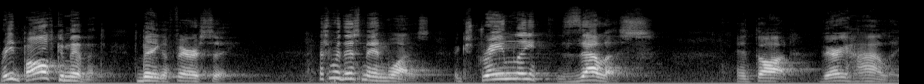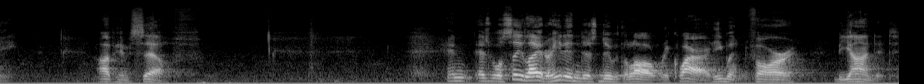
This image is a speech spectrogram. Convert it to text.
read Paul's commitment to being a Pharisee. That's where this man was. Extremely zealous and thought very highly of himself. And as we'll see later, he didn't just do what the law required, he went far beyond it.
